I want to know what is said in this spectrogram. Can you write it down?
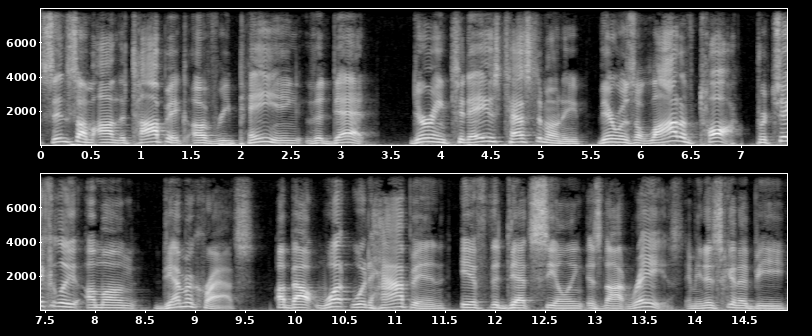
since I'm on the topic of repaying the debt, during today's testimony, there was a lot of talk, particularly among Democrats, about what would happen if the debt ceiling is not raised. I mean, it's going to be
